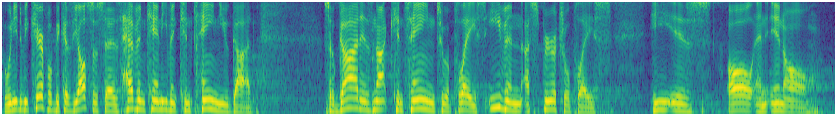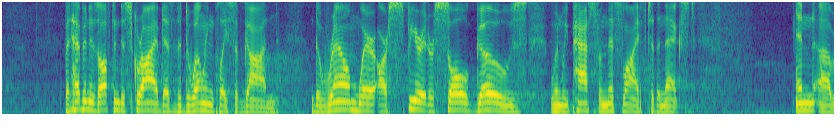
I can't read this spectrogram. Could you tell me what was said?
But we need to be careful because he also says heaven can't even contain you, God. So God is not contained to a place, even a spiritual place. He is all and in all. But heaven is often described as the dwelling place of God, the realm where our spirit or soul goes when we pass from this life to the next. And uh,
